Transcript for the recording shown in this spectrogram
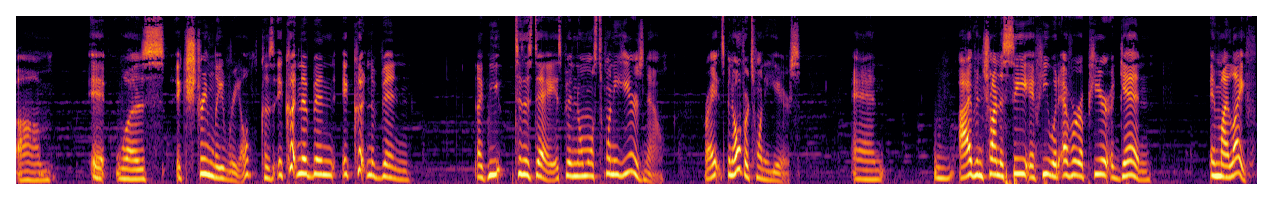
um, it was extremely real because it couldn't have been it couldn't have been like we to this day it's been almost 20 years now right? It's been over 20 years. And I've been trying to see if he would ever appear again in my life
